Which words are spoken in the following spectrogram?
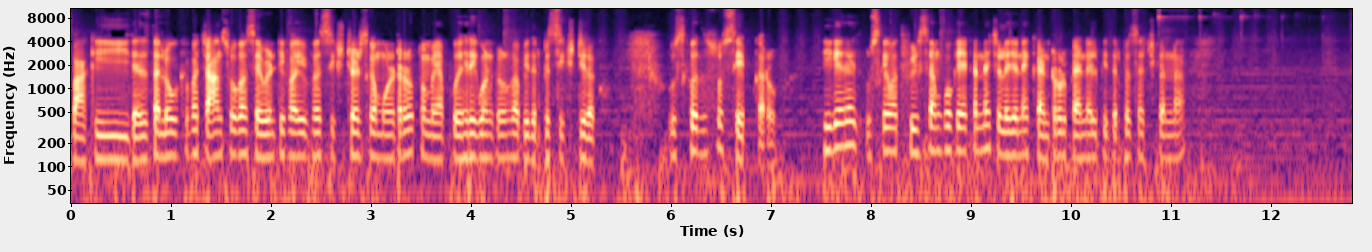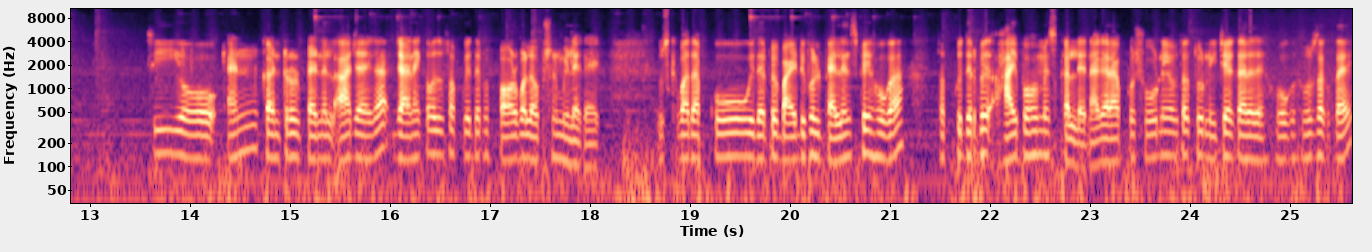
बाकी ज़्यादातर लोगों के पास चांस होगा सेवेंटी फाइव या सिक्सटी का मोनीटर हो तो मैं आपको यही रिकमेंड करूँगा आप इधर पे सिक्सटी रखो। उसके बाद दोस्तों सेव करो। ठीक है उसके बाद फिर से हमको क्या करना है? चले जाना है कंट्रोल पैनल पे इधर पर सर्च करना। C O N control panel आ जाएगा। जाने के बाद दोस्तों आपको इधर पर पावर वाला ऑप्शन मिलेगा एक। उसके बाद आपको इधर पे बाय डिफ़ॉल्ट बैलेंस पे होगा तो आपको इधर पे हाई परफॉर्मेंस कर लेना। अगर आपको शो नहीं होता तो नीचे कर हो, हो सकता है।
